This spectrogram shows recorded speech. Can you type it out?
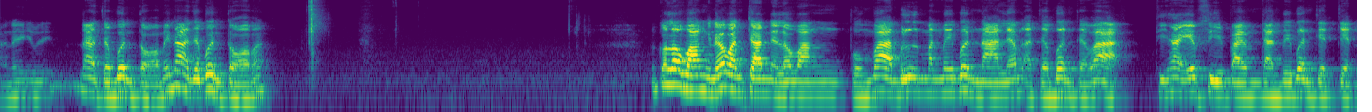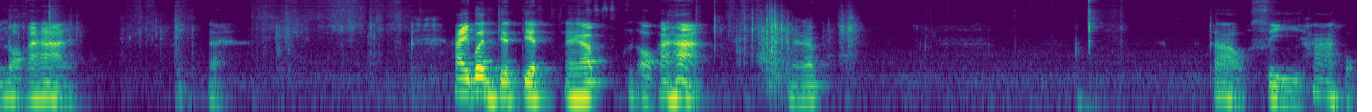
อันนี้น่าจะเบิ้ลต่อไม่น่าจะเบิ้ลต่อมั้งมันก็ระวังอยู่นะวันจันทร์เนี่ยระวังผมว่ามันไม่เบิ้ลนานแล้วมันอาจจะเบิ้ลแต่ว่าที่ให้เอฟซีไปมันดันไปเบิ้ลเจ็ดเจ็ดออกห้าห้าเนี่ยนะ ให้เบิ้ลเจ็ดเจ็ดนะครับ มันออกห้าห้านะครับเก้าสี่ห้าหก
